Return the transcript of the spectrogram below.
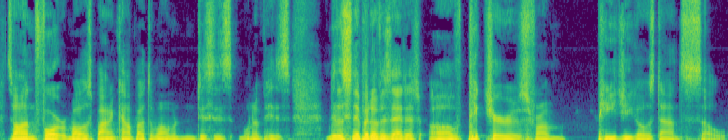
It's on Fort Romeau's Bandcamp at the moment. And this is one of his little snippet of his edit of pictures from PG Goes Dance. So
